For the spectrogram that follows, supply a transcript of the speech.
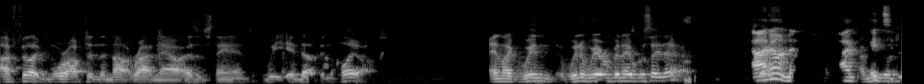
I feel like more often than not, right now, as it stands, we end up in the playoffs. And like when when have we ever been able to say that? I don't know. I, I mean, it's.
